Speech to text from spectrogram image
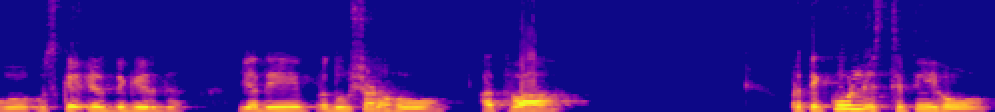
वो उसके इर्द गिर्द यदि प्रदूषण हो अथवा प्रतिकूल स्थिति हो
